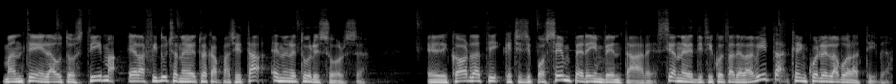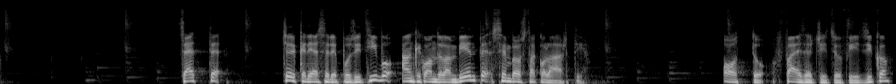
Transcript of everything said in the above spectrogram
Mantieni l'autostima e la fiducia nelle tue capacità e nelle tue risorse. E ricordati che ci si può sempre reinventare, sia nelle difficoltà della vita che in quelle lavorative. 7. Cerca di essere positivo anche quando l'ambiente sembra ostacolarti. 8. Fai esercizio fisico.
